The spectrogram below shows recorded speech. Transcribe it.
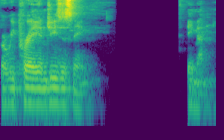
For we pray in Jesus' name. Amen.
